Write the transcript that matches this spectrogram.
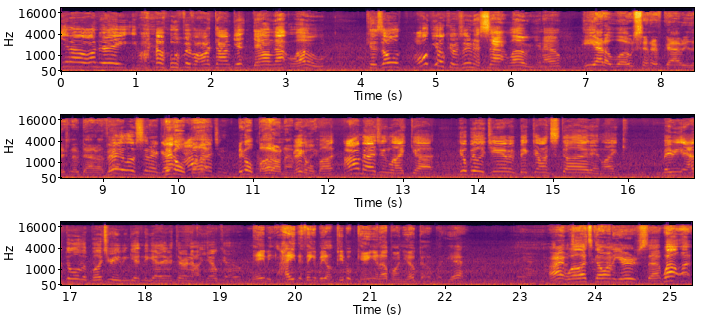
You know, Andre, you might have a little bit of a hard time getting down that low. Because old old Yokozuna sat low, you know. He had a low center of gravity. There's no doubt about Very that. Very low center of gravity. Big old butt. Imagine, Big old butt on that Big old butt. I imagine like uh, Hillbilly Jim and Big John Studd and like maybe Abdul the Butcher even getting together and throwing out Yoko. Maybe. I hate to think about people ganging up on Yoko, but yeah. Yeah. All right, well, let's go on to yours. Uh, well, uh,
